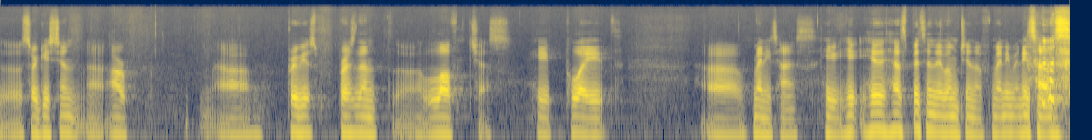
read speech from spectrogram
uh, Sargsyan, uh, our uh, previous president, uh, loved chess. He played uh, many times. He, he, he has beaten Ilyumzhinov many, many times.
